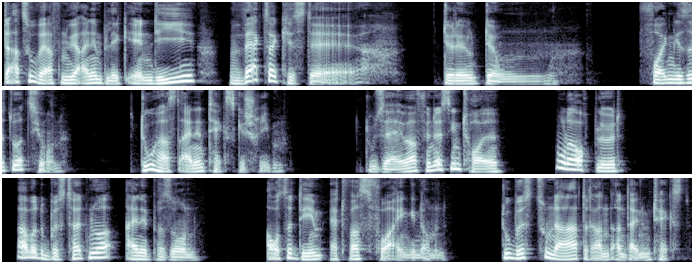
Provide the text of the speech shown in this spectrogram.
Dazu werfen wir einen Blick in die Werkzeugkiste. Folgende Situation. Du hast einen Text geschrieben. Du selber findest ihn toll oder auch blöd, aber du bist halt nur eine Person. Außerdem etwas voreingenommen. Du bist zu nah dran an deinem Text.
